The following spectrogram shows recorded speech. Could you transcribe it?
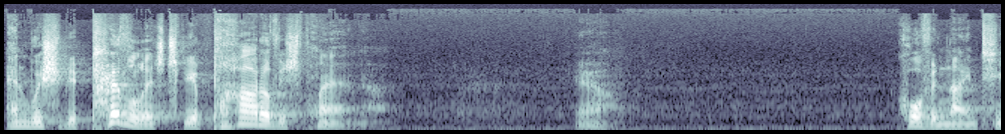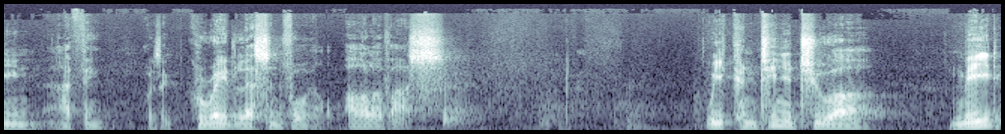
And we should be privileged to be a part of his plan. Yeah. COVID 19, I think, was a great lesson for all of us. We continue to uh, meet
